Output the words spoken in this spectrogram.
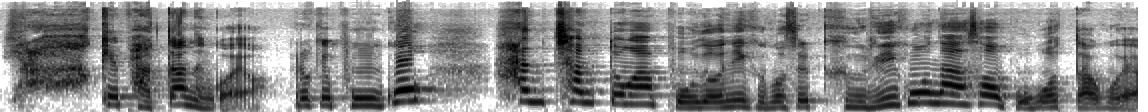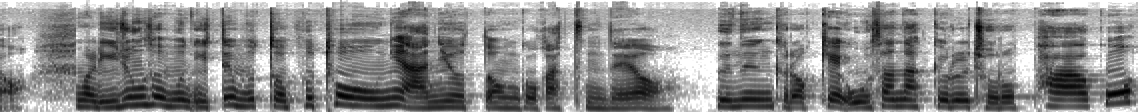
이렇게 봤다는 거예요. 이렇게 보고 한참 동안 보더니 그것을 그리고 나서 먹었다고 해요. 정말 이중섭은 이때부터 보통이 아니었던 것 같은데요. 은은 그렇게 오산학교를 졸업하고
